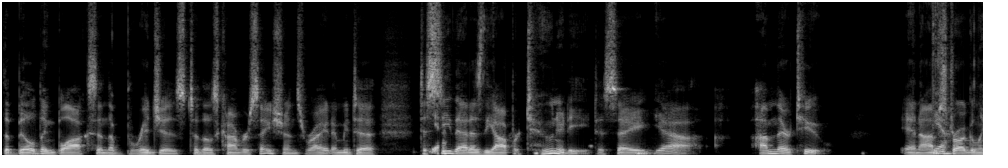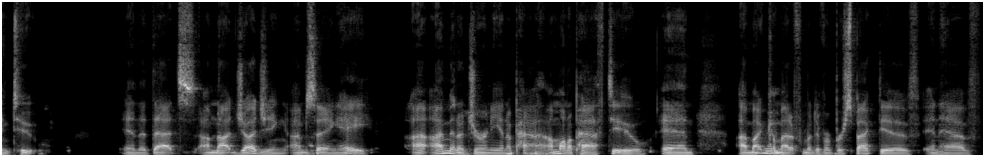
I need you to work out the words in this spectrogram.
the building blocks and the bridges to those conversations, right? I mean, to to yeah. see that as the opportunity to say, mm-hmm. yeah, I'm there too, and I'm yeah. struggling too and that that's i'm not judging. I'm saying hey I, am in a journey and a path. I'm on a path too. And i might come mm-hmm. at it from a different perspective and have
